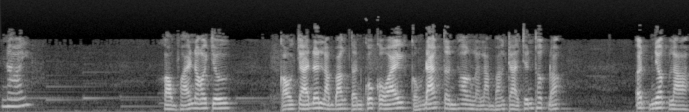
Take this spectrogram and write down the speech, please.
nói, không phải nói chứ cậu trai đến làm bạn tình của cô ấy còn đáng tin hơn là làm bạn trai chính thức đó. Ít nhất là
